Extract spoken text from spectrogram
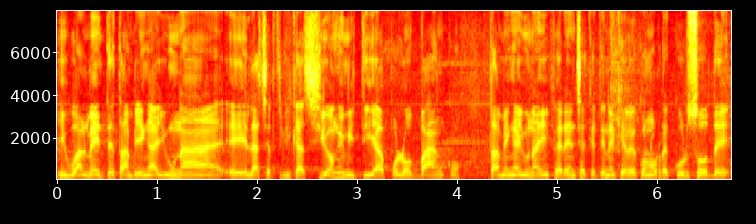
Igualmente también hay una, eh, la certificación emitida por los bancos, también hay una diferencia que tiene que ver con los recursos de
